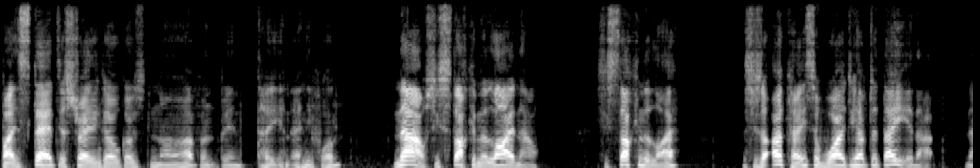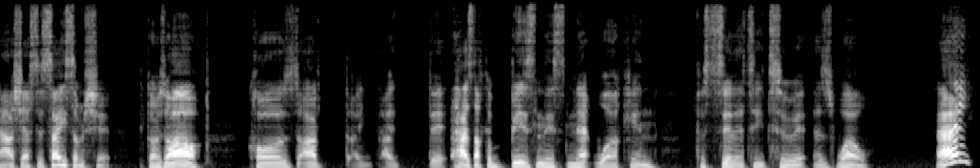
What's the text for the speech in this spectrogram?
But instead, the Australian girl goes, No, I haven't been dating anyone. Now she's stuck in the lie now. She's stuck in the lie. She's like, Okay, so why do you have the dating app? Now she has to say some shit. She goes, Oh, because I, I, it has like a business networking facility to it as well. Hey?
